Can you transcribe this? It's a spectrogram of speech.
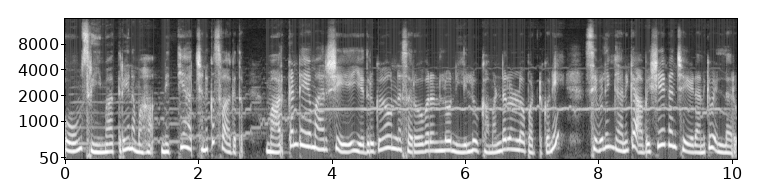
ఓం శ్రీమాత్రే నమ. నిత్య అర్చనకు స్వాగతం. మార్కండేయ మహర్షి ఎదురుగా ఉన్న సరోవరంలో నీళ్ళు కమండలంలో పట్టుకొని శివలింగానికి అభిషేకం చేయడానికి వెళ్ళారు.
